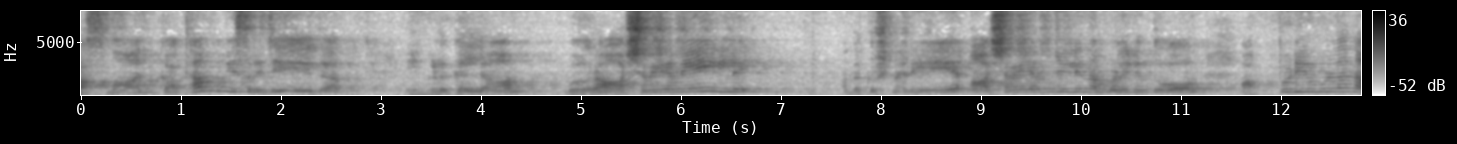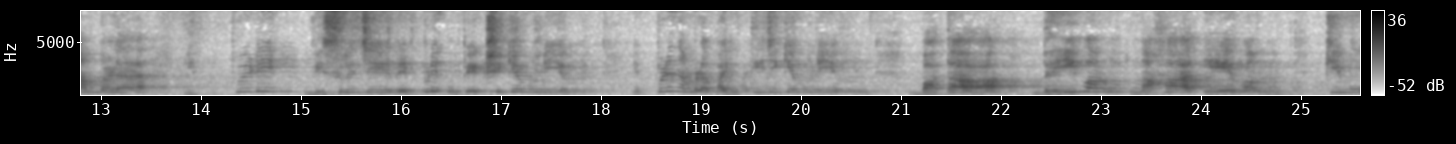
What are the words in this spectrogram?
അസ്മാൻ കഥം വിസൃജേത്. എങ്ങൾക്കെല്ലാം വേറെ ആശ്രയമേ ഇല്ലേ? അന്ത കൃഷ്ണനെ ആശ്രയം ചൊല്ലി നമ്മളിരുന്നോ അപ്പടിയുള്ള നമ്മൾ அப்படி உள்ள நம்மளை எப்படி விசிறிச்சேது எப்படி உபேட்சிக்க முடியும் எப்படி நம்மளை பரித்தியஜிக்க முடியும் பதா தெய்வம் நக ஏவம் கிமு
